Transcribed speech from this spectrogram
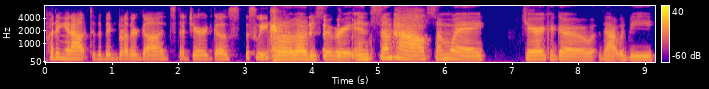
putting it out to the Big Brother gods that Jared goes this week. Oh, that would be so great. And somehow, some way, Jared could go. That would be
